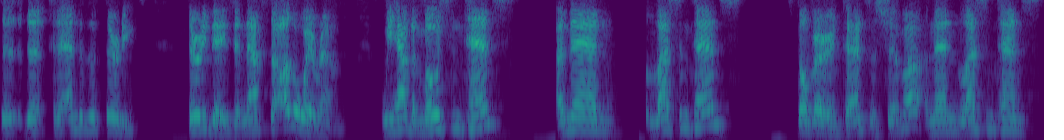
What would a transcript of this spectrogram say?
to, the, to the end of the 30s, 30 days. And that's the other way around. We have the most intense, and then less intense, still very intense, the Shiva, and then less intense,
